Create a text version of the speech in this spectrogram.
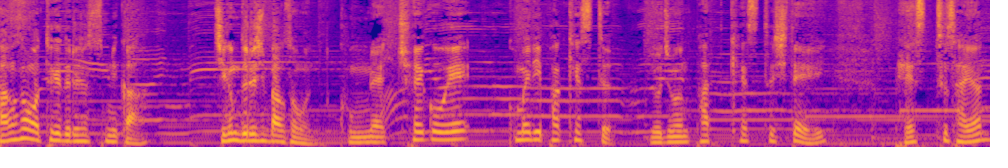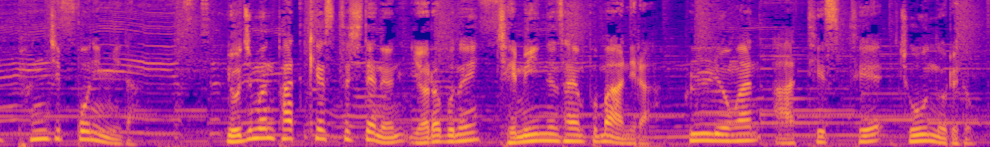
방송 어떻게 들으셨습니까? 지금 들으신 방송은 국내 최고의 코미디 팟캐스트 요즘은 팟캐스트 시대의 베스트 사연 편집본입니다. 요즘은 팟캐스트 시대는 여러분의 재미있는 사연뿐만 아니라 훌륭한 아티스트의 좋은 노래도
